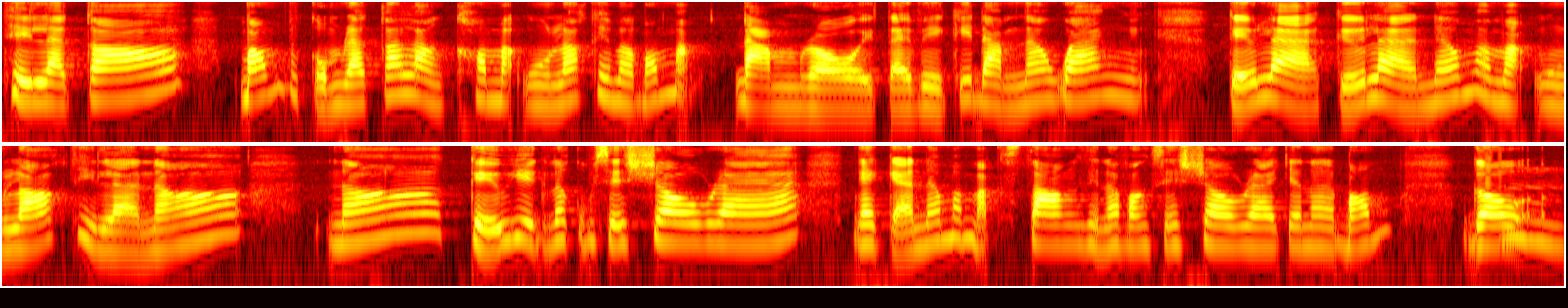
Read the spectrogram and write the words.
thì là có Bóng cũng đã có lần không mặc quần lót Khi mà bóng mặc đầm rồi. Tại vì cái đầm nó quá Kiểu là kiểu là nếu mà mặc quần lót thì là nó nó kiểu gì nó cũng sẽ show ra ngay cả nếu mà mặc son thì nó vẫn sẽ show ra cho nên bóng go Ừ.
